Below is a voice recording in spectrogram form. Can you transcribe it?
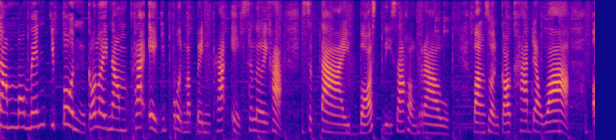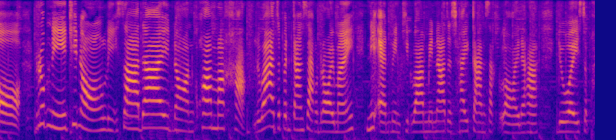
จำโมเมนต์ญี่ปุ่น ก็เลยนำพระเอกญี่ปุ่นมาเป็นพระเอกซะเลยค่ะ สไตล์บอสลิซ่าของเรา บางส่วนก็คาดเดาว่าอ๋อรูปนี้ที่น้องลิซ่าได้นอนคว่ำมาค่ะ หรือว่าอาจจะเป็นการสักรอยไหมนี่แอดมินคิดว่าไม่น่าจะใช่การสักรอยนะคะ ด้วยสภ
